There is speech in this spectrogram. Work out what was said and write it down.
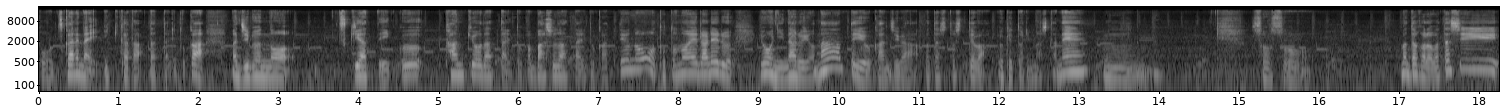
こう疲れない生き方だったりとか、まあ、自分の付き合っていく環境だったりとか場所だったりとかっていうのを整えられるようになるよなっていう感じが私としては受け取りましたね。うんそうそうまあ、だから私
